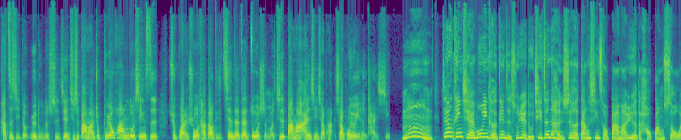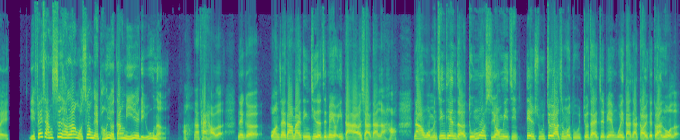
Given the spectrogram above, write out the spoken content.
他自己的阅读的时间。其实爸妈就不用花那么多心思去管说他到底现在在做什么。其实爸妈安心，小朋小朋友也很开心。嗯，这样听起来 mooInk 的电子书阅读器真的很适合当新手爸妈育儿的好帮手诶，也非常适合让我送给朋友当蜜月礼物呢。啊、哦，那太好了，那个。网宅大卖丁，记得这边有一打要下单了哈。那我们今天的读墨使用秘籍，电书就要这么读，就在这边为大家告一个段落了。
